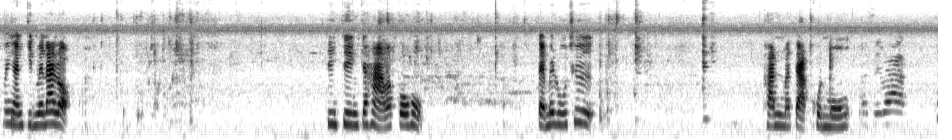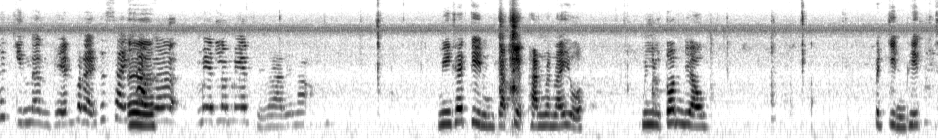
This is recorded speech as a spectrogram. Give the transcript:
ไม่งั้นกินไม่ได้หรอก จริงๆจะหาว่าโกหก แต่ไม่รู้ชื่อ พันธุ์มาจากคนมงก็สิว่าถ้ากินอันเพชรบ่ได้คือใส่เออข้าวละเม็ดละเม็ดสิว่าได้เนาะ มีแค่กลิ่นกับเก็บพันธุ์มันไว้อยู่ มีอยู่ต้นเดียว เป็นกลิ่นพริกเ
